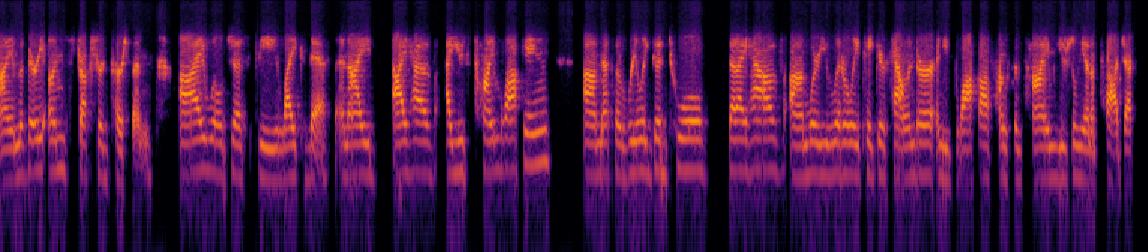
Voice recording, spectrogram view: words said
I am a very unstructured person. I will just be like this, and I I have I use time blocking. Um, that's a really good tool that I have, um, where you literally take your calendar and you block off hunks of time, usually on a project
